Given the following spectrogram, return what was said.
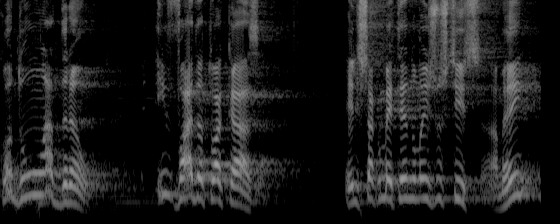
quando um ladrão invade a tua casa, ele está cometendo uma injustiça, amém?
